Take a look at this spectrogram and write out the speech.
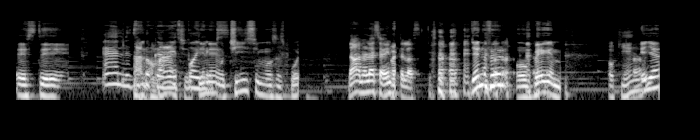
Este. Ah, les Ah, digo no que había manches. Tiene spoilers. muchísimos spoilers. No, no le hace avéntatelos. Jennifer o Vegan. ¿O quién? Ah. Ella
